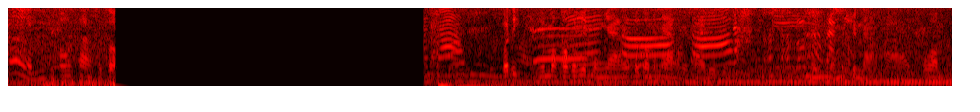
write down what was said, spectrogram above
เอ้ยเขาสร้างสตอก็ดิเห็นว่าเขาก็เห็นบางอย่างแล้วตัวก็มันย่างไปถ่ายรูปเหมือนเหมือนมันเป็นหนาผาเพราะว่ามัน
